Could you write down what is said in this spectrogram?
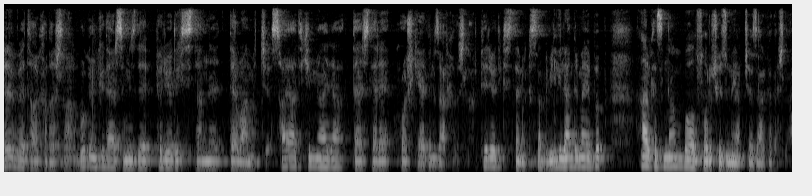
Evet arkadaşlar, bugünkü dersimizde periyodik sistemle devam edeceğiz. Hayat kimyayla derslere hoş geldiniz arkadaşlar. Periyodik sistemi kısa bir bilgilendirme yapıp arkasından bol soru çözümü yapacağız arkadaşlar.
